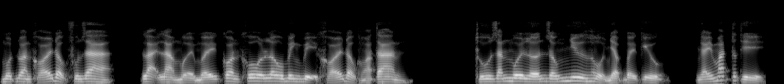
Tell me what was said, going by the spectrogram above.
Một đoàn khói độc phun ra, lại là mười mấy con khô lâu binh bị khói độc hòa tan. Thú rắn môi lớn giống như hổ nhập bầy cừu, nháy mắt tức thì,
